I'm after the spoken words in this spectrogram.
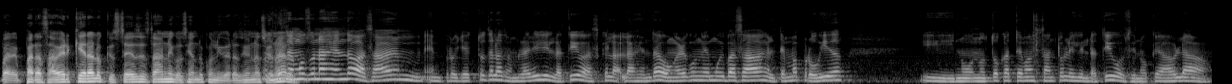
para, saber qué era lo que ustedes estaban negociando con Liberación Nacional. Nosotros tenemos una agenda basada en, proyectos de la Asamblea Legislativa. Es que la, agenda de Don Ergon es muy basada en el tema Provida y no, no toca temas tanto legislativos, sino que habla,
